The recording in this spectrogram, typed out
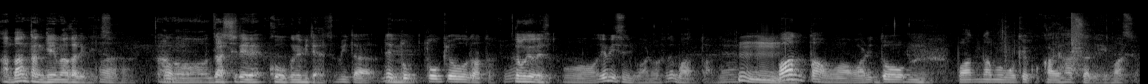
あバンタンゲームアカデミーです、はいはい。あの雑誌で広告で見たやつ。見た。で、と東京だったんですよね。東京です。うん。恵比寿にもありますねバンタンね、うんうん。バンタンは割と、バンナムも結構開発者でいますよ。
